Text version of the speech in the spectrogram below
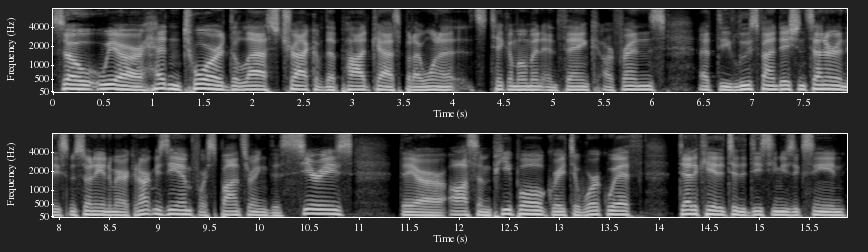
So we are heading toward the last track of the podcast, but I want to take a moment and thank our friends at the Luce Foundation Center and the Smithsonian American Art Museum for sponsoring this series. They are awesome people, great to work with, dedicated to the DC music scene,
